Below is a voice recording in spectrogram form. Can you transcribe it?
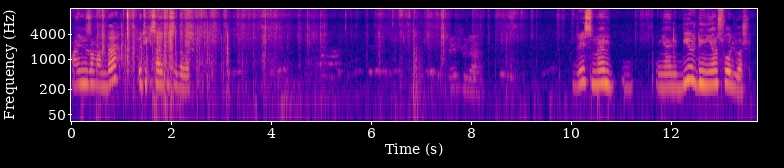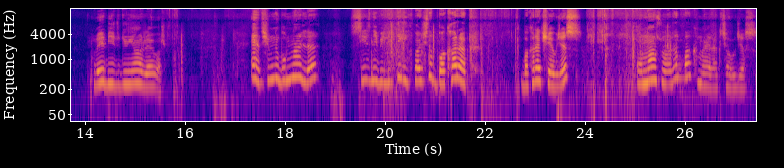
Aynı zamanda öteki sayfası da var. Resmen yani bir dünya sol var. Ve bir dünya re var. Evet şimdi bunlarla sizle birlikte ilk başta bakarak bakarak şey yapacağız. Ondan sonra da bakmayarak çalacağız.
